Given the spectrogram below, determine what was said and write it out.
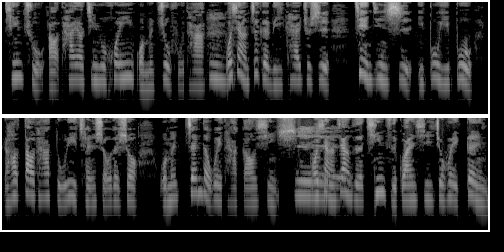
清楚啊，他要进入婚姻，我们祝福他。嗯，我想这个离开就是渐进式，一步一步，然后到他独立成熟的时候，我们真的为他高兴。是，我想这样子的亲子关系就会更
